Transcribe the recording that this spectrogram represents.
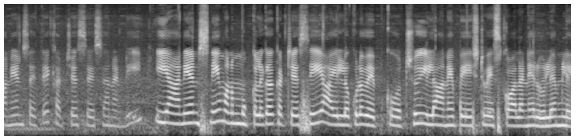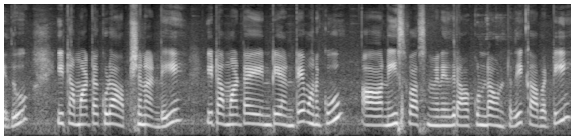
ఆనియన్స్ అయితే కట్ చేసేసానండి. ఈ ఆనియన్స్ని మనం ముక్కలుగా కట్ చేసి ఆయిల్లో కూడా వేపుకోవచ్చు. ఇలానే పేస్ట్ వేసుకోవాలనే రూల్ ఏం లేదు. ఈ టమాటా కూడా ఆప్షన్ అండి. ఈ టమాటా ఏంటి అంటే మనకు ఆ నీస్ వాసన అనేది రాకుండా ఉంటుంది. కాబట్టి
